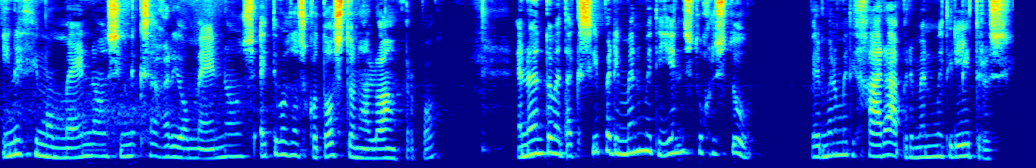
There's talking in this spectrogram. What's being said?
είναι θυμωμένος, είναι εξαγριωμένος, έτοιμος να σκοτώσει τον άλλο άνθρωπο, ενώ εν τω μεταξύ περιμένουμε τη γέννηση του Χριστού. Περιμένουμε τη χαρά, περιμένουμε τη λύτρωση.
